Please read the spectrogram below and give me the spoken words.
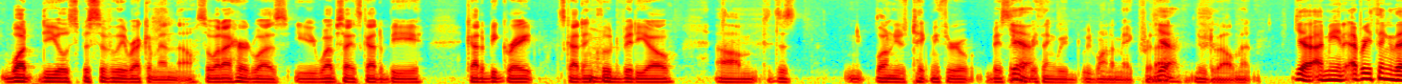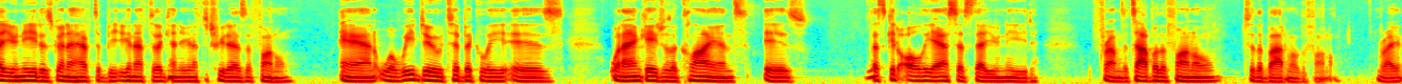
what do you specifically recommend though? So what I heard was your website's got to be got to be great. It's got to Mm. include video. Um, this, why don't you just take me through basically Yeah. everything we'd we'd want to make for that Yeah. new development? Yeah, I mean, everything that you need is going to have to be, you're going to have to, again, you're going to have to treat it as a funnel. And what we do typically is when I engage with a client is let's get all the assets that you need from the top of the funnel to the bottom of the funnel, right?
